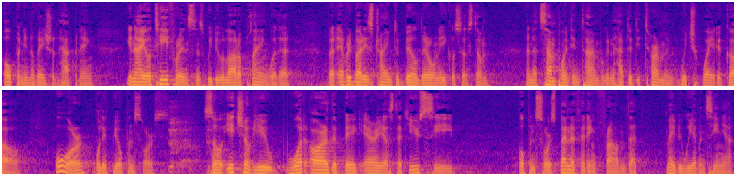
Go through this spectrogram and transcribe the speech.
open innovation happening? In IoT, for instance, we do a lot of playing with it, but everybody's trying to build their own ecosystem. And at some point in time, we're going to have to determine which way to go. Or will it be open source? So each of you, what are the big areas that you see open source benefiting from that maybe we haven't seen yet?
